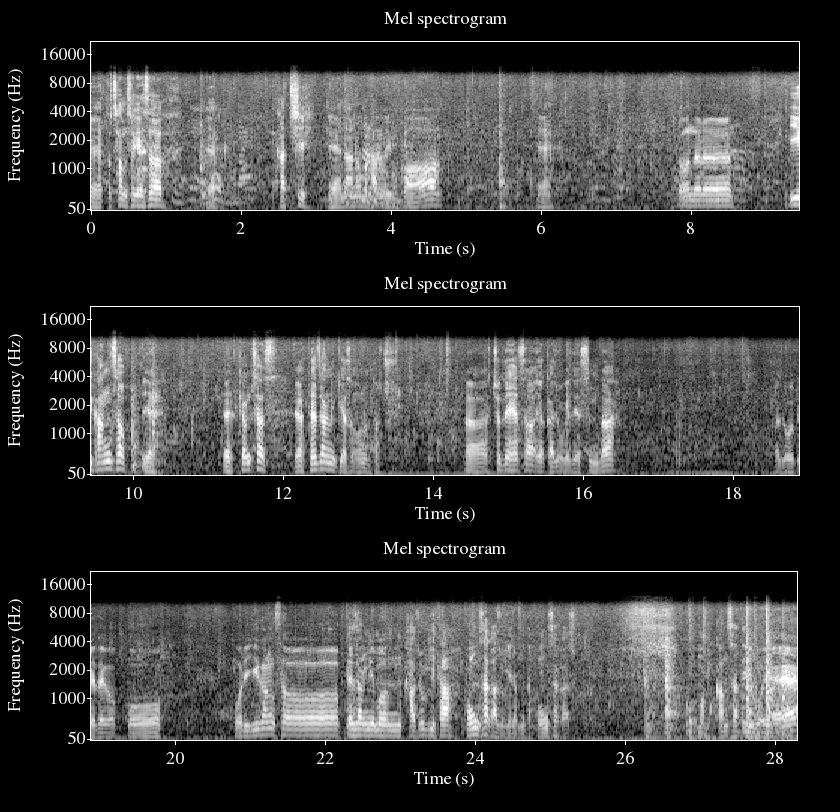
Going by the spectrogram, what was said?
예, 또 참석해서 예, 같이 예, 나눔을 하고 있고 예. 또 오늘은 이강섭 예, 예, 경찰 예, 대장님께서 오늘 또 주, 어, 초대해서 여기까지 오게 됐습니다. 여기까지 오게 되었고 우리 이강섭 대장님은 가족이 다 봉사 가족이랍니다. 봉사 가족. 고맙고 감사드리고 예.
